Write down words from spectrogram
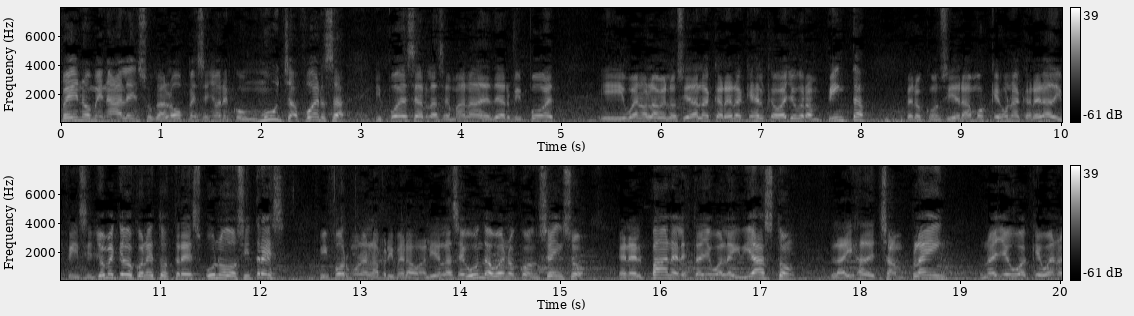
fenomenal en su galope, señores, con mucha fuerza. Y puede ser la semana de Derby Poet. Y bueno, la velocidad de la carrera, que es el caballo Gran Pinta, pero consideramos que es una carrera difícil. Yo me quedo con estos tres, 1, 2 y 3. Mi fórmula en la primera valía. En la segunda, bueno, consenso en el panel. Está llegó a Lady Aston, la hija de Champlain una yegua que, bueno,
